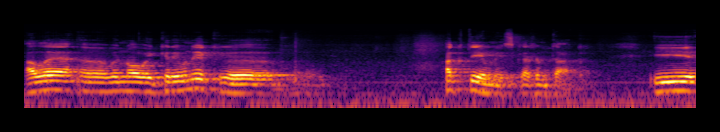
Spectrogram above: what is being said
але е, ви новий керівник, е, активний, скажімо так. І е,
